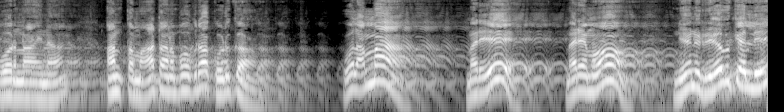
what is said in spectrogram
ఓరు నాయన అంత మాట అనబోగురా కొడుక. ఓలమ్మా మరి మరేమో నేను రేవుకెళ్ళి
